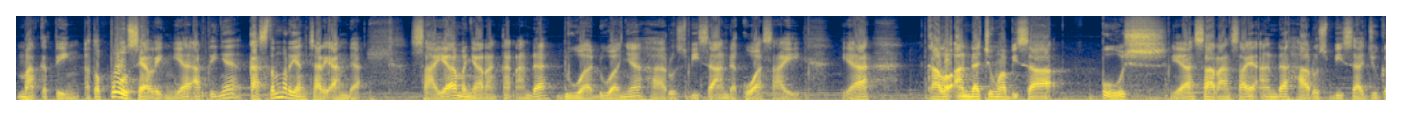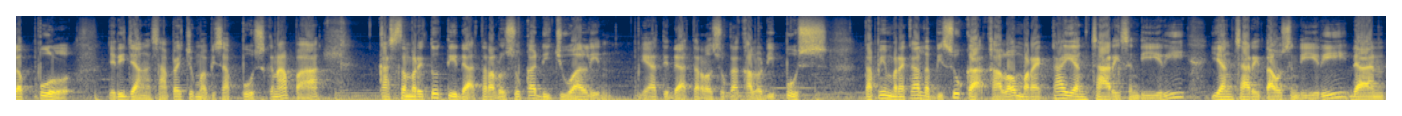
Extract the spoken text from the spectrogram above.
marketing atau pull selling ya. Artinya customer yang cari Anda. Saya menyarankan Anda dua-duanya harus bisa Anda kuasai ya. Kalau Anda cuma bisa push ya saran saya Anda harus bisa juga pull jadi jangan sampai cuma bisa push. Kenapa? Customer itu tidak terlalu suka dijualin ya. Tidak terlalu suka kalau di push. Tapi mereka lebih suka kalau mereka yang cari sendiri yang cari tahu sendiri dan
